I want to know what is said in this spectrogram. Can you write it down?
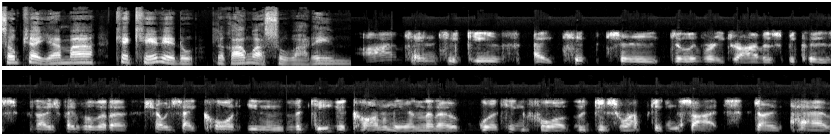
ဆုံးဖြတ်ရမှာခက်ခဲတယ်လို့၎င်းကဆိုပါတယ် I tend to give a tip to delivery drivers because those people that are, shall we say, caught in the gig economy and that are working for the disrupting sites don't have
